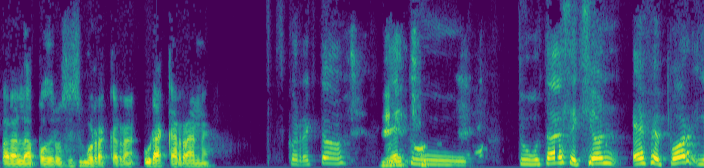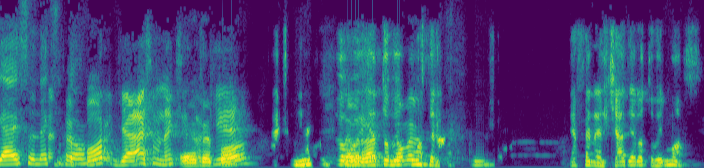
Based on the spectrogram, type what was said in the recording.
para la poderosísima Huracarrana. Es correcto. tu, tu gustada sección F por ya es un éxito. F por ya es un éxito. F por. La verdad, tuvimos F en el chat, ya lo tuvimos.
